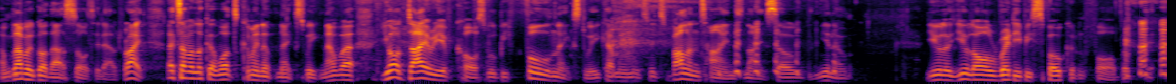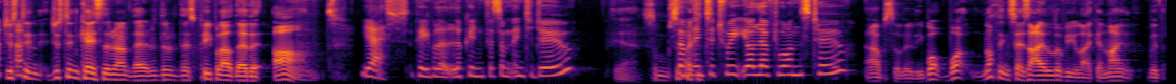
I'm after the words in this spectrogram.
I'm glad we've got that sorted out. Right, let's have a look at what's coming up next week. Now, uh, your diary, of course, will be full next week. I mean, it's, it's Valentine's night, so, you know, you'll, you'll already be spoken for. But just in, just in case they're out there, there, there's people out there that aren't. Yes, people are looking for something to do, Yeah, some, some something to treat your loved ones to. Absolutely. What, what, nothing says I love you like a night with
